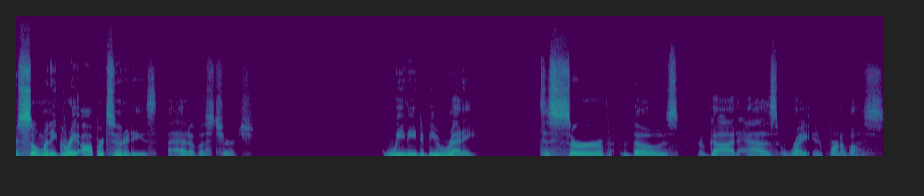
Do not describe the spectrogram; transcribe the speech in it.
Are so many great opportunities ahead of us, church. We need to be ready to serve those who God has right in front of us.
